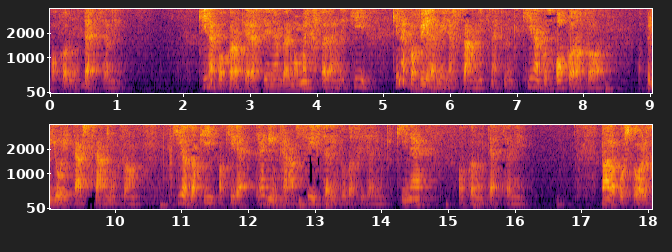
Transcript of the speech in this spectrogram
akarunk tetszeni? Kinek akar a keresztény ember ma megfelelni? Ki, kinek a véleménye számít nekünk? Kinek az akarata prioritás számunkra? Ki az, aki, akire leginkább szív szerint odafigyelünk? Kinek akarunk tetszeni? Pálapostól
